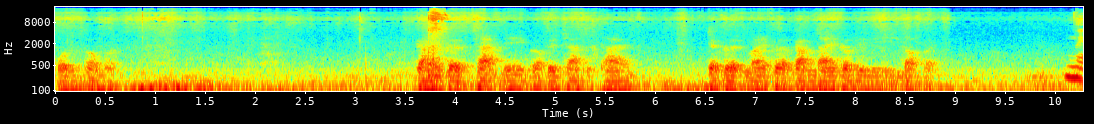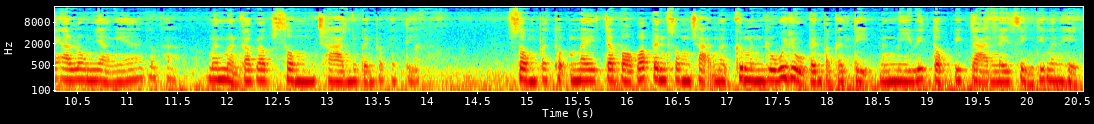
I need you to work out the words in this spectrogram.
ผลก็หมด การเกิดชาตินี้ก็เป็นชาติสุดท้าย จะเกิดใหม่เพื่อกรรมใดก็ไม่มีอีกต่อไป ในอารมณ์อย่างเงี้ยเจ้าค่ะ มันเหมือนกับเราทรงฌานอยู่เป็นปกติ ทรงปฐมไม่จะบอกว่าเป็นทรงฌานมันคือมันรู้อยู่เป็นปกติ มันมีวิตกวิจารณ์ในสิ่งที่มันเห็น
